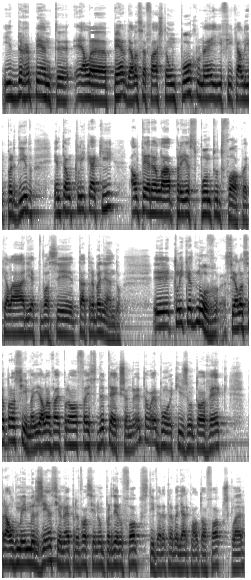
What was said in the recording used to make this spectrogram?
e de repente ela perde, ela se afasta um pouco né, e fica ali perdido. Então clica aqui, altera lá para esse ponto de foco, aquela área que você está trabalhando. E clica de novo, se ela se aproxima e ela vai para o Face Detection. Então é bom aqui junto ao REC para alguma emergência, não é? Para você não perder o foco, se estiver a trabalhar com autofocos, claro.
